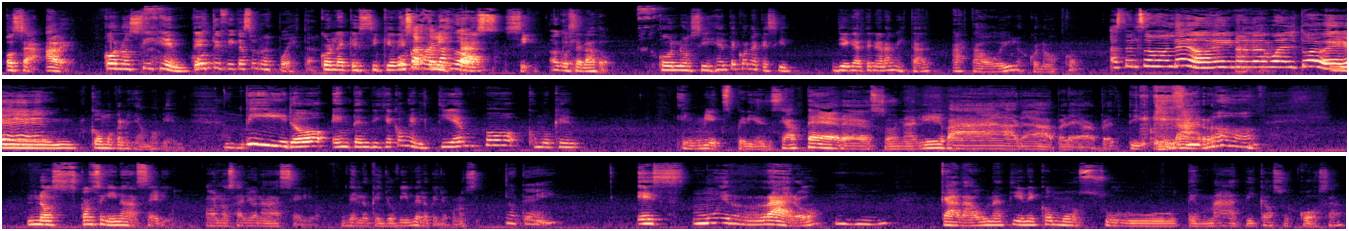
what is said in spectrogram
O sea, a ver, conocí gente. Justifica su respuesta. con la que sí quedé ¿Usaste con las amistad. dos? Sí, Ok. usé las dos. Conocí gente con la que sí llegué a tener amistad. Hasta hoy los conozco. Hasta el sol de hoy no lo he vuelto a ver. Y como que nos llevamos bien. Pero entendí que con el tiempo, como que en mi experiencia personal y particular, no conseguí nada serio. O no salió nada serio de lo que yo vi, de lo que yo conocí. Ok. es muy raro. Cada una tiene como su temática o sus cosas.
